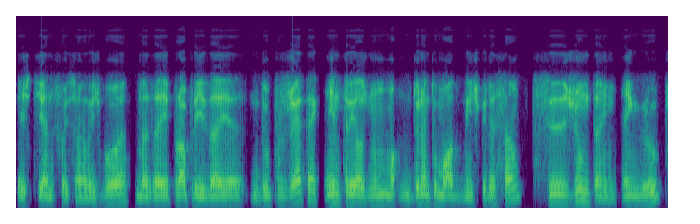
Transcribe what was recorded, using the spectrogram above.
este ano foi só em Lisboa, mas a própria ideia do projeto é que entre eles, no, durante o módulo de inspiração, se juntem em grupos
